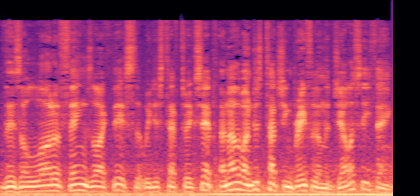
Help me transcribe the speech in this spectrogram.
there's a lot of things like this that we just have to accept. Another one, just touching briefly on the jealousy thing.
